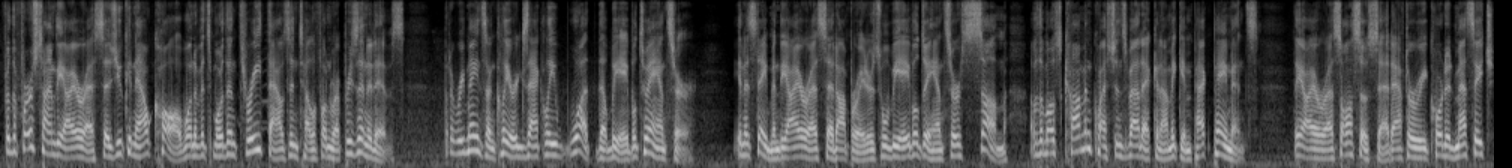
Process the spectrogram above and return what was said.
For the first time, the IRS says you can now call one of its more than 3,000 telephone representatives. But it remains unclear exactly what they'll be able to answer. In a statement, the IRS said operators will be able to answer some of the most common questions about economic impact payments. The IRS also said after a recorded message,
